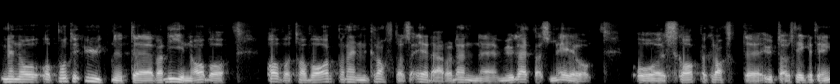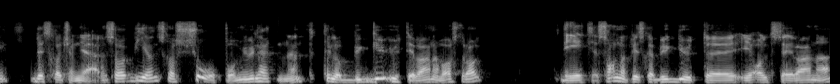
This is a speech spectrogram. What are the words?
Men å, å på en måte utnytte verdien av å, av å ta vare på den krafta som er der, og den muligheten som er å, å skape kraft eh, ut av slike ting, det skal ikke en gjøre. Så Vi ønsker å se på mulighetene til å bygge ut i verna vassdrag. Det er ikke sånn at vi skal bygge ut eh, i alt som er verna.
